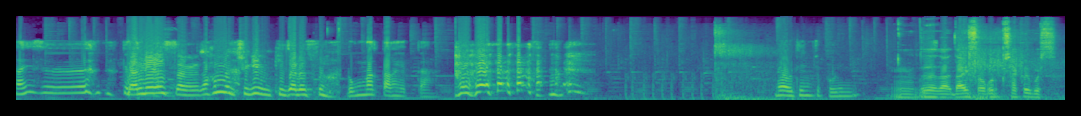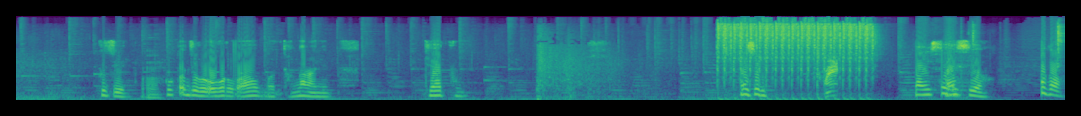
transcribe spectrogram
나이스. 난리를 했어. 그래서 한명 죽이고 기절했어. 농막 당했다. 내 어딘지 보이니? 응, 누나 나, 나이스 어그로 잘 끌고 있어. 그지? 어. 폭 던지고 어그로 아, 뭐 장난 아님. 개 아픔. 나이스, 나이스. 나이스요. 하나 더.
